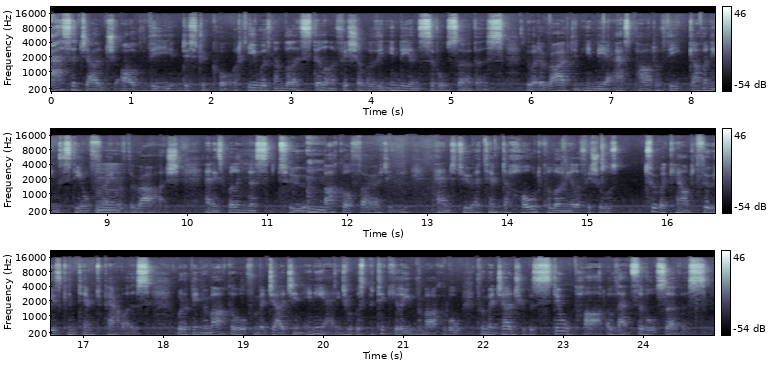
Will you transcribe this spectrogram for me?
as a judge of the district court, he was nonetheless still an official of the Indian civil service who had arrived in India as part of the governing steel frame of mm. the Raj, and his willingness to mm. buck authority and to attempt to hold colonial officials to account through his contempt powers would have been remarkable from a judge in any age, but was particularly remarkable from a judge who was still part of that civil service.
